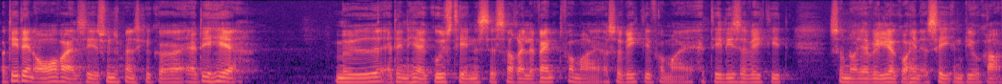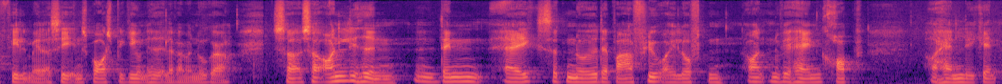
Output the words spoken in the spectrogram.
Og det er den overvejelse, jeg synes, man skal gøre. Er det her møde, er den her gudstjeneste så relevant for mig og så vigtig for mig, at det er lige så vigtigt, som når jeg vælger at gå hen og se en biograffilm eller se en sportsbegivenhed, eller hvad man nu gør. Så, så åndeligheden, den er ikke sådan noget, der bare flyver i luften. Ånden vil have en krop og handle igennem.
